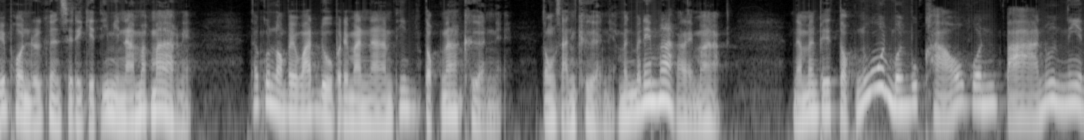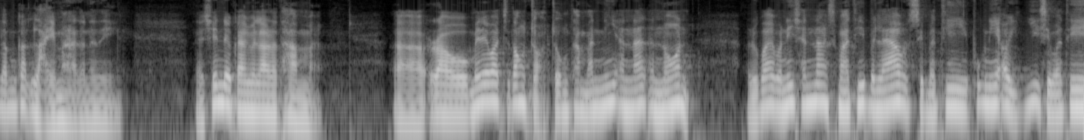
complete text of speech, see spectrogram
มิพลหรือเขื่อนเศรษฐกิจที่มีน้ำมากๆเนี่ย ถ้าคุณลองไปวัดดูปริมาณน้ำที่ตกหน้าเขื่อนเนี่ย ตรงสันเขื่อนเนี่ยมันไม่ได้มากอะไรมากนะมันไปตกนู่นบนภูเขาบนป่านู่นนี่แล้วมันก็ไหลมาตอนนั้นเองแต่เช่นเดียวกันเวลาเราทำอะเราไม่ได้ว่าจะต้องเจาะจงทำอันนี้อันนั้นอันโน้นหรือว่าวันนี้ฉันนั่งสมาธิไปแล้ว 10 นาทีพรุ่งนี้เอาอีก 20 นาที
